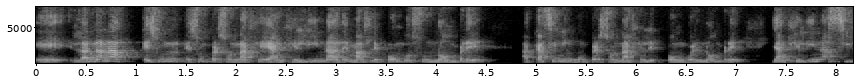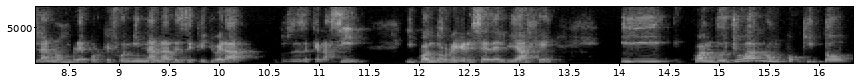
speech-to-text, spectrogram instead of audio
Eh, la nana es un, es un personaje angelina, además le pongo su nombre, a casi ningún personaje le pongo el nombre, y Angelina sí la nombré porque fue mi nana desde que yo era, pues desde que nací y cuando regresé del viaje. Y cuando yo hablo un poquito,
